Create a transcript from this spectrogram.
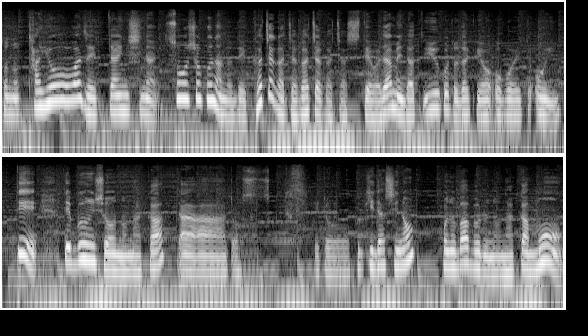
その多様は絶対にしない。装飾なのでガチャガチャガチャガチャしてはダメだっていうことだけを覚えておいてで文章の中あと、えっと、吹き出しのこのバブルの中も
